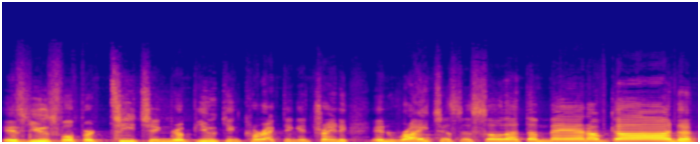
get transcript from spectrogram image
is useful for teaching, rebuking, correcting and training in righteousness so that the man of God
